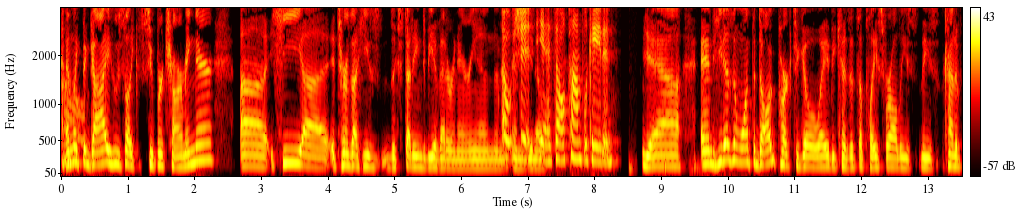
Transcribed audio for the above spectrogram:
And like Oh. the guy who's like super charming there, uh, he uh, it turns out he's like studying to be a veterinarian. And, Oh and, shit. you know, yeah, it's all complicated. yeah, and he doesn't want the dog park to go away because it's a place where all these these kind of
